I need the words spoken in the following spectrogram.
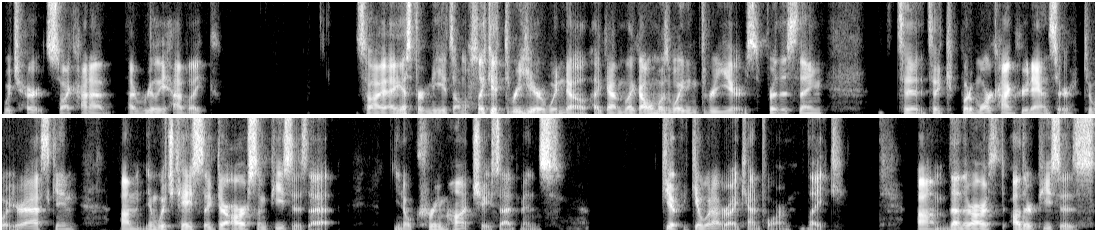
which hurts. So I kind of, I really have like, so I, I, guess for me, it's almost like a three year window. Like I'm like I'm almost waiting three years for this thing to to put a more concrete answer to what you're asking. Um, in which case, like there are some pieces that, you know, Kareem Hunt, Chase Edmonds, get get whatever I can for him. Like, um, then there are other pieces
